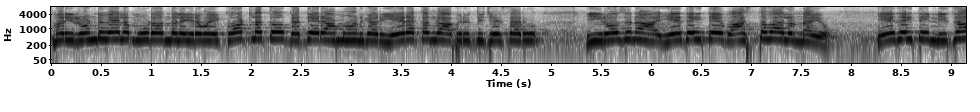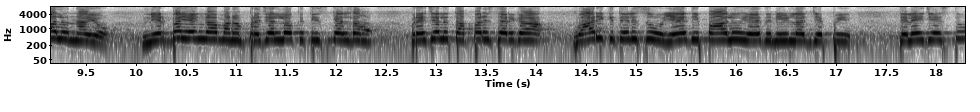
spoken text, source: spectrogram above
మరి రెండు వేల మూడు వందల ఇరవై కోట్లతో గద్దె రామ్మోహన్ గారు ఏ రకంగా అభివృద్ధి చేశారు? ఈ రోజున ఏదైతే వాస్తవాలు ఉన్నాయో ఏదైతే నిజాలు ఉన్నాయో నిర్భయంగా మనం ప్రజల్లోకి తీసుకెళ్దాం. ప్రజలు తప్పనిసరిగా వారికి తెలుసు ఏది పాలు ఏది నీళ్ళు అని చెప్పి తెలియజేస్తూ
